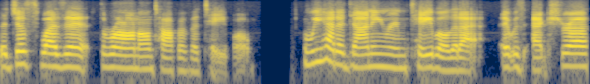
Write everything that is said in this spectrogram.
that just wasn't thrown on top of a table. We had a dining room table that I it was extra.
